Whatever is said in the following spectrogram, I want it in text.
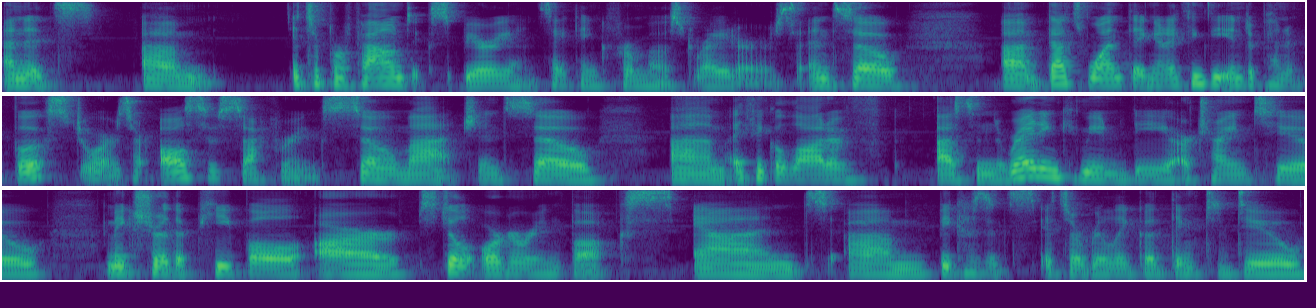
And it's um it's a profound experience, I think, for most writers. And so um, that's one thing. And I think the independent bookstores are also suffering so much. And so um, I think a lot of us in the writing community are trying to make sure that people are still ordering books and um, because it's it's a really good thing to do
